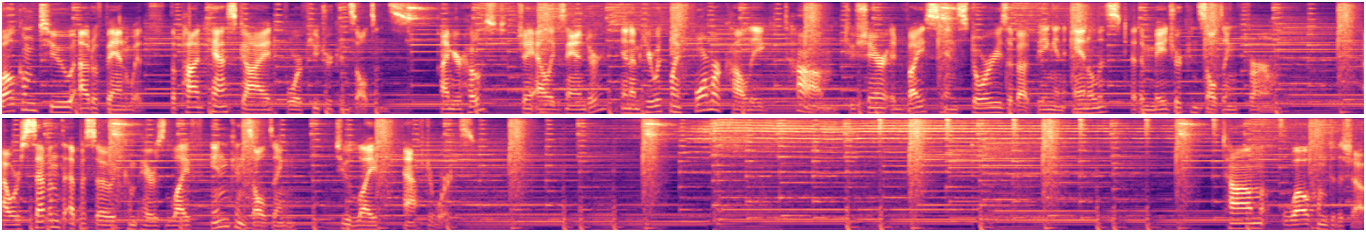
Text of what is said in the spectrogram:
Welcome to Out of Bandwidth, the podcast guide for future consultants. I'm your host, Jay Alexander, and I'm here with my former colleague, Tom, to share advice and stories about being an analyst at a major consulting firm. Our seventh episode compares life in consulting to life afterwards. Tom, welcome to the show.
